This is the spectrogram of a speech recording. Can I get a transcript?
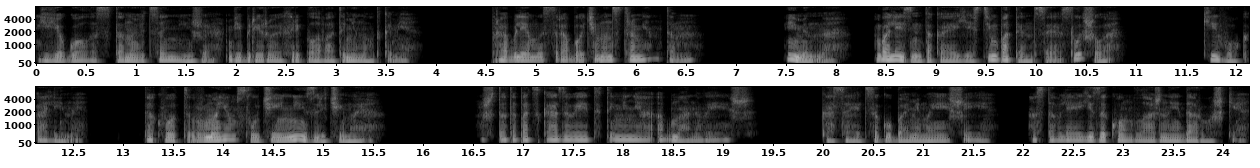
Ее голос становится ниже, вибрируя хрипловатыми нотками. Проблемы с рабочим инструментом? Именно. Болезнь такая есть, импотенция, слышала? Кивок Алины. Так вот, в моем случае неизлечимая. Что-то подсказывает, ты меня обманываешь. Касается губами моей шеи, оставляя языком влажные дорожки.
